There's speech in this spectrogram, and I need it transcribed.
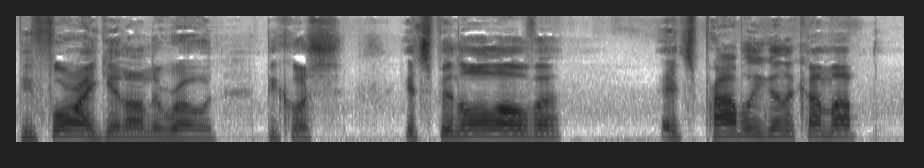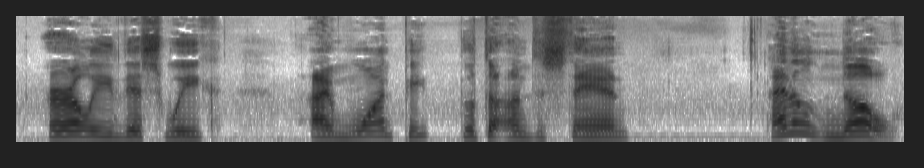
before I get on the road because it's been all over. It's probably going to come up early this week. I want people to understand. I don't know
